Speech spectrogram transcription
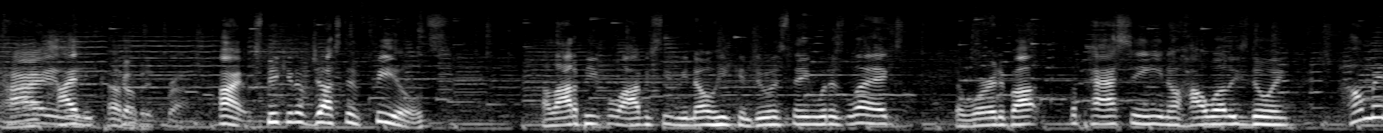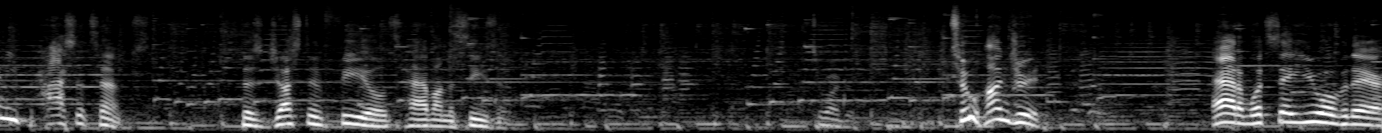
though. All right? Highly coveted. coveted prize. All right. Speaking of Justin Fields, a lot of people obviously we know he can do his thing with his legs. They're worried about the passing. You know how well he's doing. How many pass attempts does Justin Fields have on the season? 200. 200. Adam, what say you over there?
